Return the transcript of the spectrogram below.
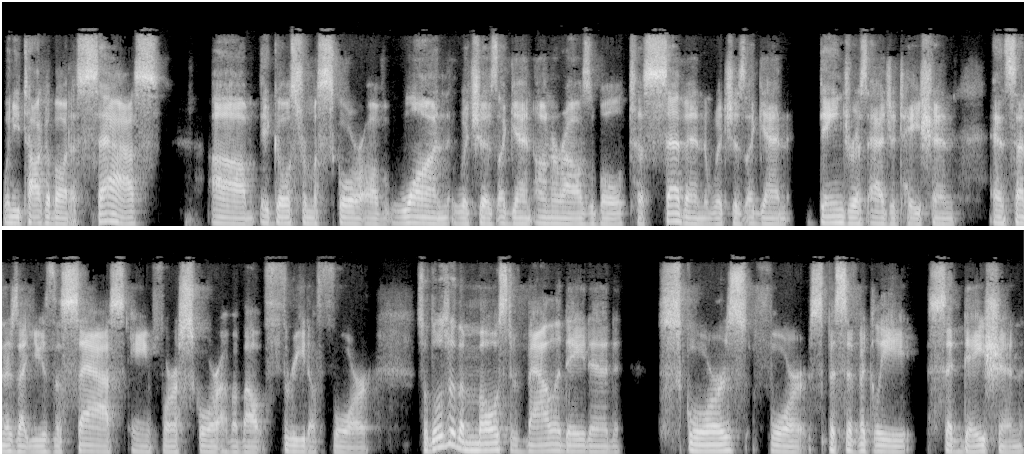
When you talk about a SAS, um, it goes from a score of one, which is again unarousable, to seven, which is again dangerous agitation. And centers that use the SAS aim for a score of about three to four. So those are the most validated scores for specifically sedation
